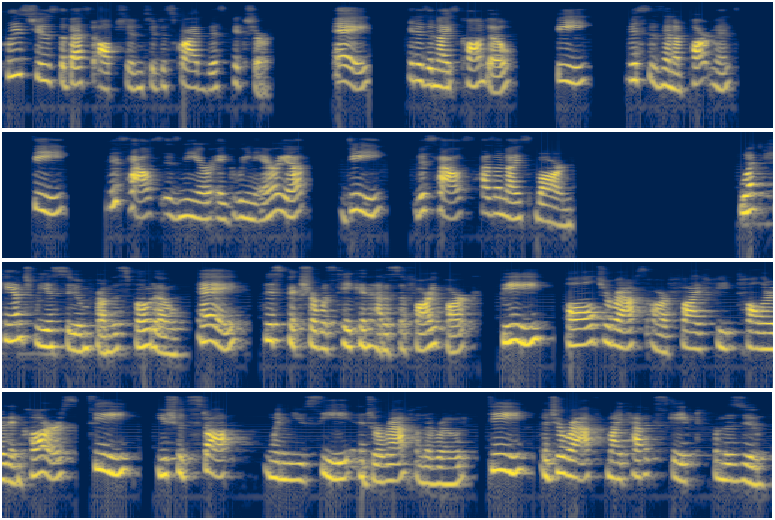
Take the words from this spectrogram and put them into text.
Please choose the best option to describe this picture. A. It is a nice condo. B. This is an apartment. C. This house is near a green area. D. This house has a nice barn. What can't we assume from this photo? A. This picture was taken at a safari park. B. All giraffes are 5 feet taller than cars. C. You should stop when you see a giraffe on the road. D. A giraffe might have escaped from the zoo.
